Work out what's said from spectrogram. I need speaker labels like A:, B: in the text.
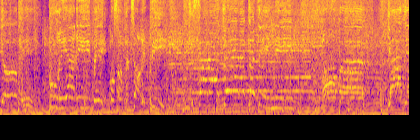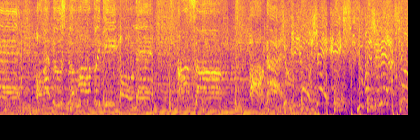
A: s'améliorer. Pour y arriver, on s'entraîne sans répit. C'est ça la Duel Academy. On veut gagner. On va tous leur montrer qui on est. Ensemble, on est
B: Yu-Gi-Oh! GX, nouvelle génération.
